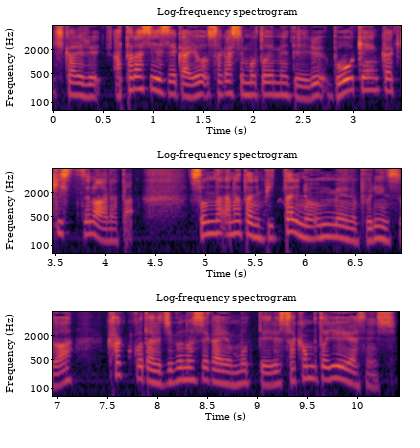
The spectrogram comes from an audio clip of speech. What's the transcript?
惹かれる新しい世界を探し求めている冒険家気質のあなた。そんなあなたにぴったりの運命のプリンスは確固たる自分の世界を持っている坂本優也選手。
